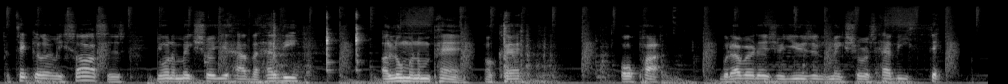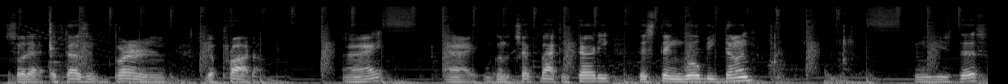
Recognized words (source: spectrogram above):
particularly sauces, you want to make sure you have a heavy aluminum pan, okay? Or pot. Whatever it is you're using, make sure it's heavy, thick, so that it doesn't burn your product. All right? All right, we're gonna check back in 30. This thing will be done. Let me use this,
